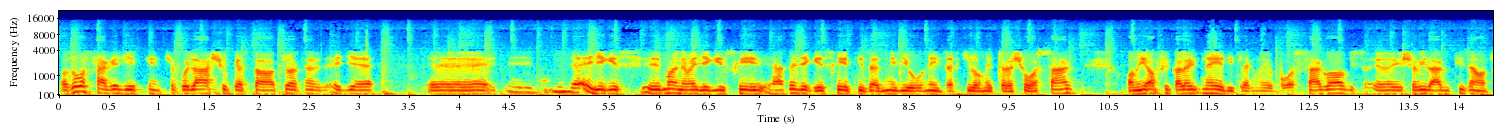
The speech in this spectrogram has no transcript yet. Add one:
az ország egyébként, csak hogy lássuk ezt a történet, egy egy egész, majdnem 1,7 hát 1,7 millió négyzetkilométeres ország, ami Afrika leg, negyedik legnagyobb országa, és a világ 16.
